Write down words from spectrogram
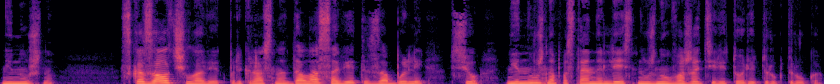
Не нужно. Сказал человек, прекрасно, дала советы, забыли, все. Не нужно постоянно лезть, нужно уважать территорию друг друга.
